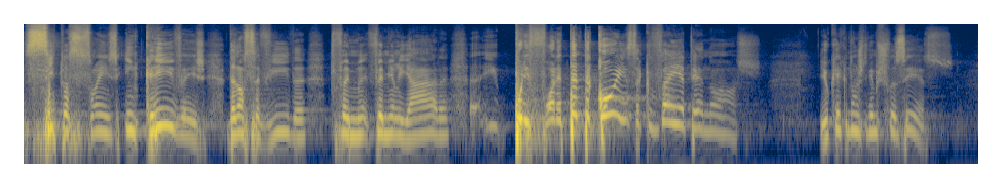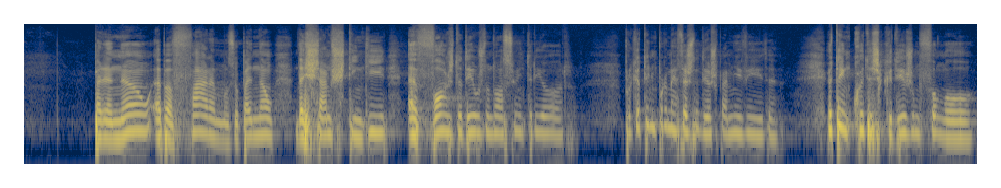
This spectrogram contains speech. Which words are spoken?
Situações incríveis da nossa vida, familiar. E por aí fora, tanta coisa que vem até nós. E o que é que nós devemos fazer? Para não abafarmos ou para não deixarmos extinguir a voz de Deus no nosso interior. Porque eu tenho promessas de Deus para a minha vida. Eu tenho coisas que Deus me falou.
